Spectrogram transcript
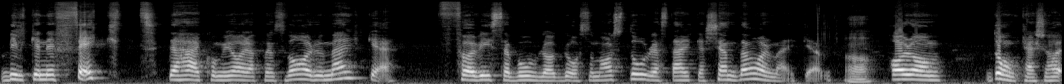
vilken effekt det här kommer göra på ens varumärke för vissa bolag då som har stora, starka, kända varumärken. Ja. Har de, de kanske, har,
